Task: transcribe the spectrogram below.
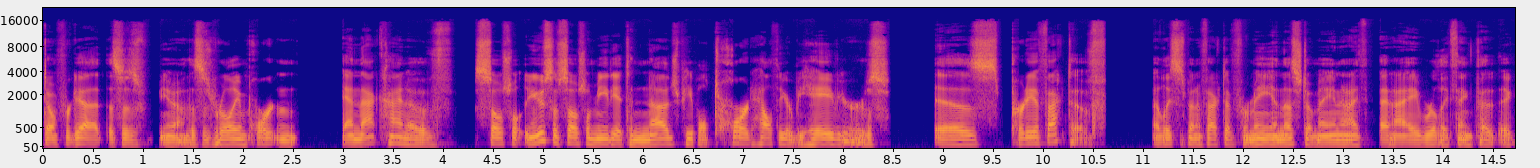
Don't forget, this is you know this is really important." And that kind of social use of social media to nudge people toward healthier behaviors is pretty effective at least it's been effective for me in this domain, and I and I really think that it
